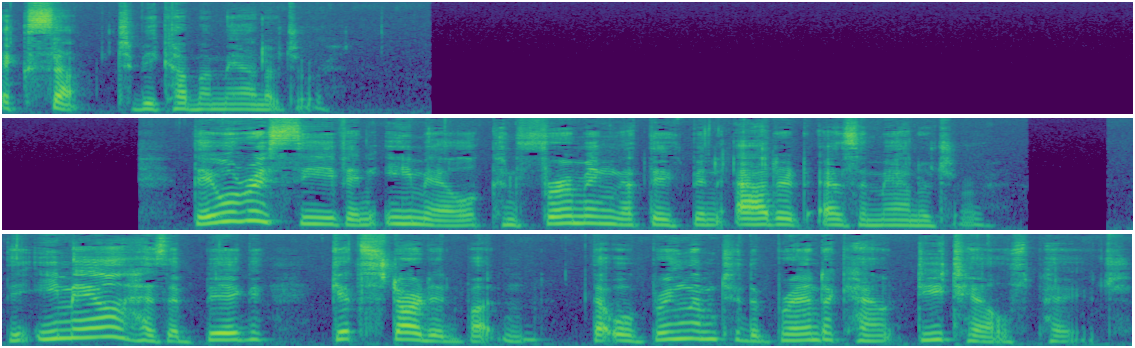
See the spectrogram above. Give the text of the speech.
Accept to become a manager. They will receive an email confirming that they've been added as a manager. The email has a big Get Started button that will bring them to the brand account details page.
